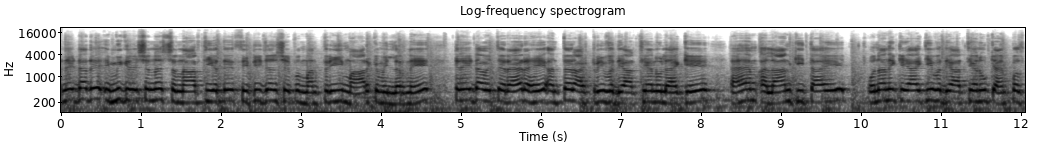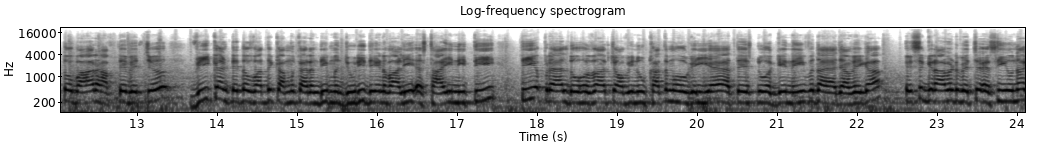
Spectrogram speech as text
ਕੈਨੇਡਾ ਦੇ ਇਮੀਗ੍ਰੇਸ਼ਨ ਸ਼ਰਨਾਰਥੀ ਅਤੇ ਸਿਟੀਜ਼ਨਸ਼ਿਪ ਮੰਤਰੀ ਮਾਰਕ ਮਿਲਰ ਨੇ ਕੈਨੇਡਾ ਵਿੱਚ ਰਹਿ ਰਹੇ ਅੰਤਰਰਾਸ਼ਟਰੀ ਵਿਦਿਆਰਥੀਆਂ ਨੂੰ ਲੈ ਕੇ ਅਹਿਮ ਐਲਾਨ ਕੀਤਾ ਹੈ ਉਹਨਾਂ ਨੇ ਕਿਹਾ ਕਿ ਵਿਦਿਆਰਥੀਆਂ ਨੂੰ ਕੈਂਪਸ ਤੋਂ ਬਾਹਰ ਹਫ਼ਤੇ ਵਿੱਚ 20 ਘੰਟੇ ਤੋਂ ਵੱਧ ਕੰਮ ਕਰਨ ਦੀ ਮਨਜ਼ੂਰੀ ਦੇਣ ਵਾਲੀ ਅਸਥਾਈ ਨੀਤੀ 30 ਅਪ੍ਰੈਲ 2024 ਨੂੰ ਖਤਮ ਹੋ ਗਈ ਹੈ ਅਤੇ ਇਸ ਨੂੰ ਅੱਗੇ ਨਹੀਂ ਵਧਾਇਆ ਜਾਵੇਗਾ। ਇਸ ਗਿਰਾਵਟ ਵਿੱਚ ਅਸੀਂ ਉਹਨਾਂ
